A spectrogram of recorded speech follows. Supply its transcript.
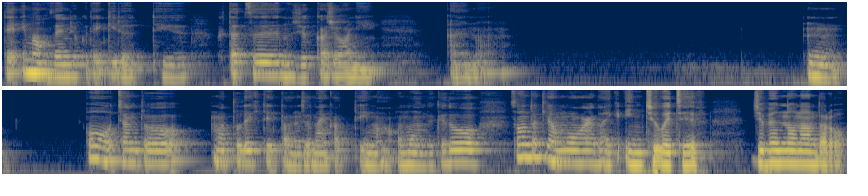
で、今を全力で生きるっていう二つの10箇条に、あの、うん、をちゃんと全うできてたんじゃないかって今思うんだけど、その時は more like intuitive 自分のなんだろう、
